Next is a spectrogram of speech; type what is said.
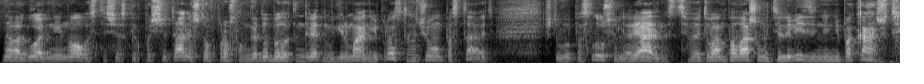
новогодние новости, сейчас как посчитали, что в прошлом году было конкретно в Германии. Просто хочу вам поставить, чтобы вы послушали реальность. Это вам по вашему телевидению не покажут.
